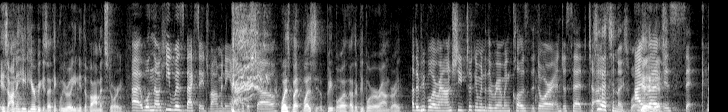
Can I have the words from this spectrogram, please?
Is Anaheed here? Because I think we really need the vomit story. Uh, well, no, he was backstage vomiting after the show. Was but was people other people were around, right? Other people around, she took him into the room and closed the door and just said to See, us, that's a nice way. Ira Yeah, it is. is. sick.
